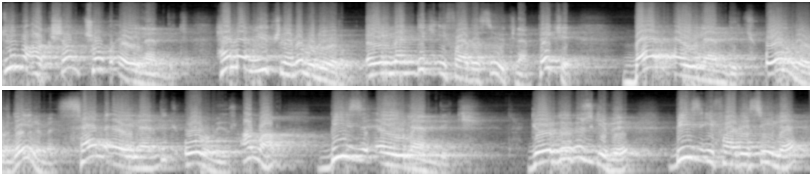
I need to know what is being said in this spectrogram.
dün akşam çok eğlendik. Hemen yüklemi buluyorum. Eğlendik ifadesi yüklem. Peki ben eğlendik olmuyor değil mi? Sen eğlendik olmuyor ama biz eğlendik. Gördüğünüz gibi biz ifadesiyle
